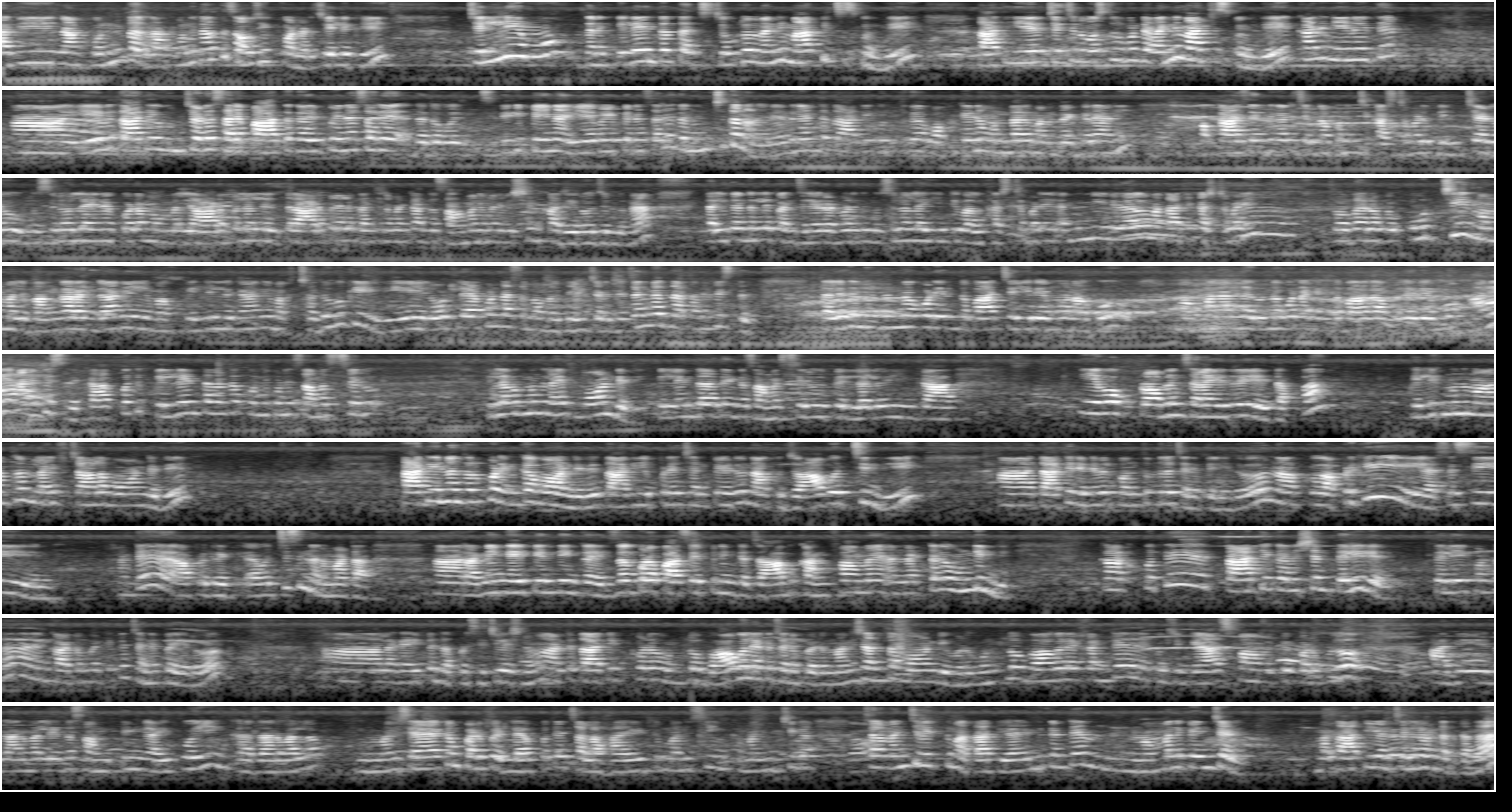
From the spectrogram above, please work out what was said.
అది నాకు కొన్న నాకు కొన్న తర్వాత సౌజికి కొన్నాడు చెల్లికి. చెల్లి ఏమో దానికి పెళ్ళి అయిన తర్వాత చెవులు అవన్నీ మార్పించేసుకుంది తాతి ఏ చిన్న చిన్న వస్తువులు ఉంటే అవన్నీ మార్చేసుకుంది. కానీ నేనైతే ఏవి తాతి ఉంచాడో సరే పాతగా అయిపోయినా సరే చిరిగిపోయినా ఏమైపోయినా సరే దాన్ని ఉంచుతాను నేను. ఎందుకంటే తాతి గుర్తుగా ఒకటైనా ఉండాలి మన దగ్గర అని ఒక ఆశ ఎందుకంటే చిన్నప్పటి నుంచి కష్టపడి పెంచాడు. ముసలోళ్ళు అయినా కూడా మమ్మల్ని ఆడపిల్లలు ఇద్దరు ఆడపిల్లలు పెంచడం అంటే అంత సామాన్యమైన విషయం కాదు ఈ రోజుల్లోన తల్లిదండ్రులే పెంచలేరు. అటువంటి ముసలిళ్ళు అయ్యింటి వాళ్ళు కష్టపడి అన్ని విధాలుగా మా తాతయ్య కష్టపడి రూపాయి రూపాయి కూర్చి మమ్మల్ని బంగారం కానీ మాకు పెళ్ళిళ్ళు కానీ మాకు చదువుకి ఏ లోటు లేకుండా అసలు మమ్మల్ని పెంచాడు. నిజంగా నాకు అనిపిస్తుంది. తల్లిదండ్రులు ఉన్నా కూడా ఇంత బాగా చేయరేమో నాకు. మా అమ్మ నాన్నలు ఉన్నా కూడా నాకు ఇంత బాగా అవ్వలేదేమో అని అనిపిస్తుంది. కాకపోతే పెళ్ళైన తర్వాత కొన్ని కొన్ని సమస్యలు పిల్లలకు ముందు లైఫ్ బాగుండేది. పెళ్ళైన తర్వాత ఇంకా సమస్యలు పిల్లలు ఇంకా ఏవో ప్రాబ్లమ్స్ అలా ఎదురయ్యాయి తప్ప పెళ్ళికి ముందు మాత్రం లైఫ్ చాలా బాగుండేది. తాతి ఉన్నంత వరకు కూడా ఇంకా బాగుండేది. తాతి ఎప్పుడే చనిపోయాడు నాకు జాబ్ వచ్చింది. తాతయ్య రెండు వేల పంతొమ్మిదిలో చనిపోయాడు. నాకు అప్పటికి ఎస్ఎస్సి అంటే అప్పటికి వచ్చేసింది అనమాట రన్నింగ్ అయిపోయింది ఇంకా ఎగ్జామ్ కూడా పాస్ అయిపోయింది ఇంకా జాబ్ కన్ఫామ్ అన్నట్టుగా ఉండింది. కాకపోతే తాతిక విషయం తెలియలేదు. తెలియకుండా ఇంకా ఆటోమేటిక్గా చనిపోయారు అలాగ అయిపోయింది అప్పుడు సిచ్యువేషన్ అంటే తాతయ్యకి కూడా ఒంట్లో బాగోలేక చనిపోయాడు. మనిషి అంతా బాగుండేవాడు ఒంట్లో బాగోలేక అంటే కొంచెం గ్యాస్ ఫామ్ అయిపోయి కడుపులో అది దానివల్ల ఏదో సంథింగ్ అయిపోయి ఇంకా దానివల్ల మనిషి ఏకం పడిపోయాడు. లేకపోతే చాలా హైట్ మనిషి ఇంకా మంచిగా చాలా మంచి వ్యక్తి మా తాతయ్య. ఎందుకంటే మమ్మల్ని పెంచాడు. మా తాతయ్య చెల్లి ఉంటుంది కదా?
